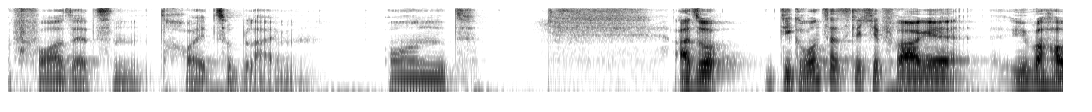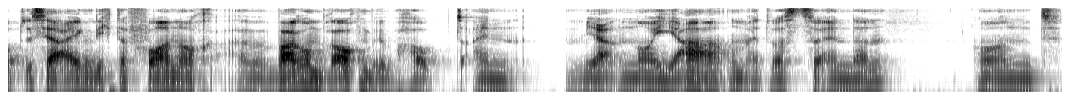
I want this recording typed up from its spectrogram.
Vorsätzen treu zu bleiben. Und also die grundsätzliche Frage überhaupt ist ja eigentlich davor noch, äh, warum brauchen wir überhaupt ein ja, Neujahr, um etwas zu ändern? Und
